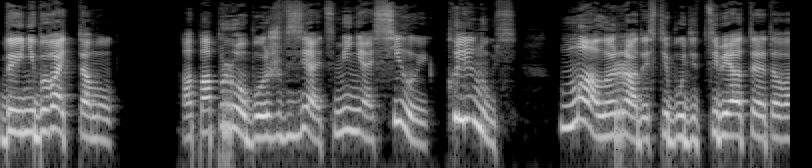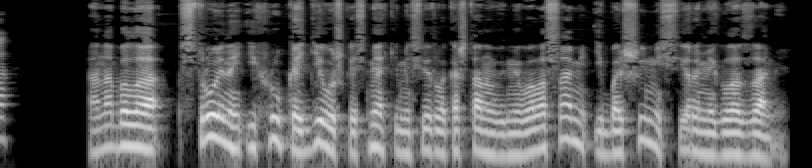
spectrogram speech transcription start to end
да и не бывать тому. А попробуешь взять меня силой, клянусь, Мало радости будет тебе от этого. Она была стройной и хрупкой девушкой с мягкими светло-каштановыми волосами и большими серыми глазами.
